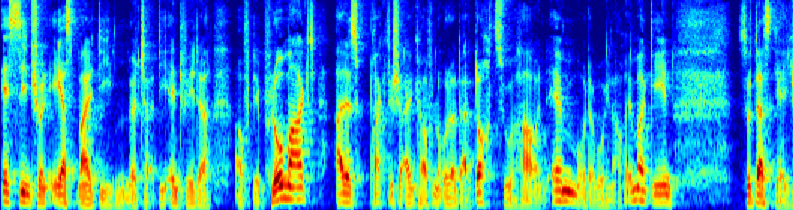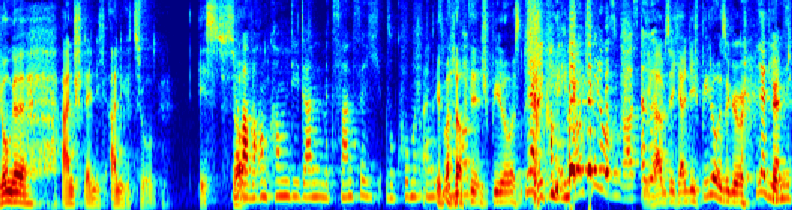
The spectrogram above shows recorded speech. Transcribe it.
es sind schon erstmal die Mütter, die entweder auf dem Flohmarkt alles Praktische einkaufen oder dann doch zu HM oder wohin auch immer gehen, sodass der Junge anständig angezogen ist. So, Ja, aber warum kommen die dann mit 20 so komisch angezogen immer noch raus? in den Spielhosen. Ja, die kommen immer noch in Spielhosen raus. Also, die haben sich an die Spielhose gewöhnt. ja, die haben sich.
